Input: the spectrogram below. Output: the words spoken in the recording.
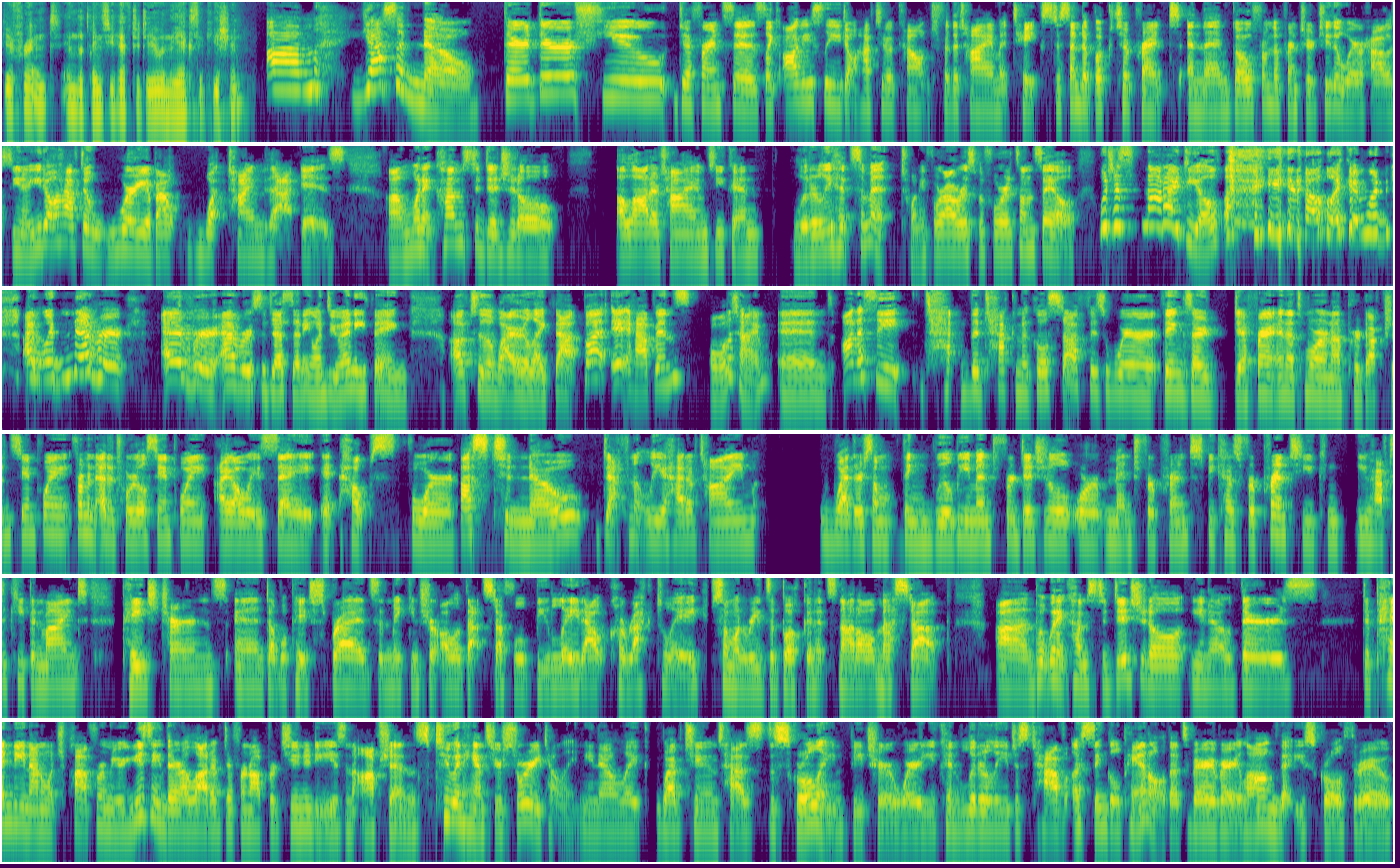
different in the things you have to do in the execution? Um yes and no there there are a few differences. Like obviously you don't have to account for the time it takes to send a book to print and then go from the printer to the warehouse. You know you don't have to worry about what time that is. Um, when it comes to digital a lot of times you can literally hit submit 24 hours before it's on sale which is not ideal. You know like i would i would never ever ever suggest anyone do anything up to the wire like that but it happens all the time. And honestly te- the technical stuff is where things are different and that's more on a production standpoint. From an editorial standpoint i always say it helps for us to know definitely ahead of time whether something will be meant for digital or meant for print because for print you can you have to keep in mind page turns and double page spreads and making sure all of that stuff will be laid out correctly. Someone reads a book and it's not all messed up. Um, but when it comes to digital you know there's depending on which platform you're using, there are a lot of different opportunities and options to enhance your storytelling. You know, like Webtoons has the scrolling feature where you can literally just have a single panel that's very, very long that you scroll through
